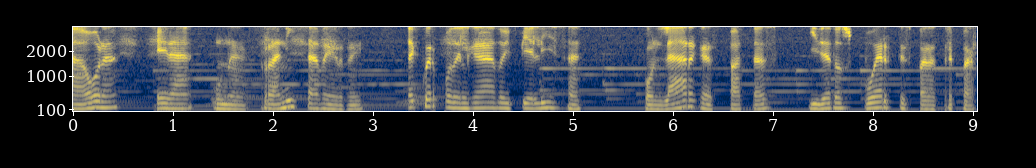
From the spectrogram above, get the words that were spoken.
Ahora era una ranita verde, de cuerpo delgado y piel lisa, con largas patas y dedos fuertes para trepar.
